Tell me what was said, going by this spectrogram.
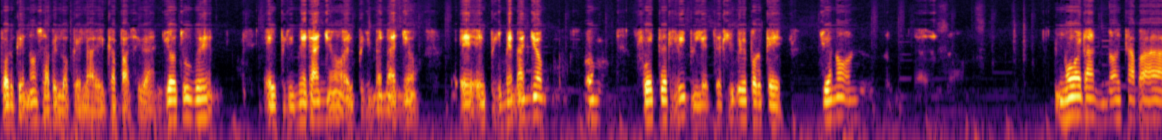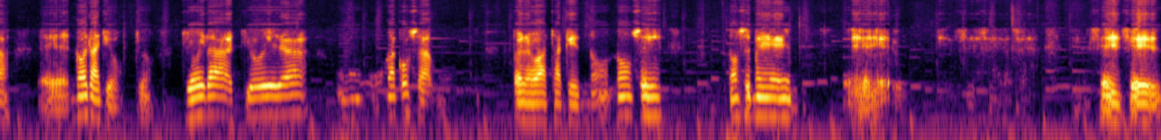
porque no saben lo que es la discapacidad. Yo tuve el primer año, el primer año, eh, el primer año um, fue terrible, terrible porque yo no no era, no estaba, eh, no era yo, yo, yo era, yo era un- una cosa, pero hasta que no, no se, no se me eh, se, se,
